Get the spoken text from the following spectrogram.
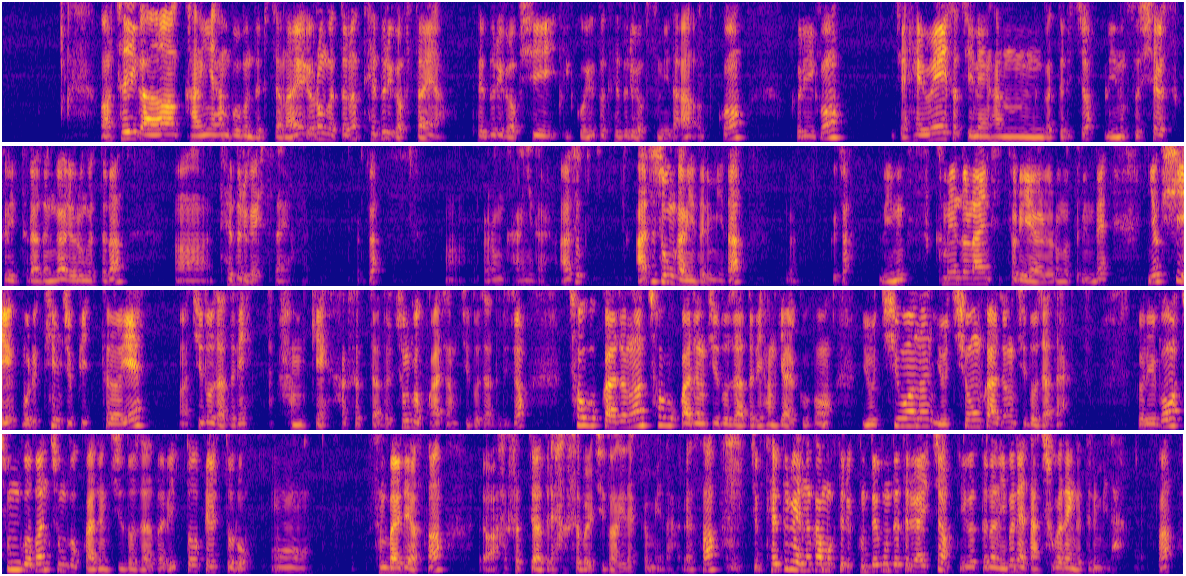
어, 저희가 강의한 부분들 있잖아요. 이런 것들은 테두리가 없어요. 테두리가 없이 있고 이것도 테두리가 없습니다. 없고 그리고 이제 해외에서 진행한 것들 있죠. Linux shell script라든가 이런 것들은 어, 테두리가 있어요. 어, 이런 강의들 아주 아주 좋은 강의들입니다. 그죠? Linux command line tutorial 이런 것들인데 역시 우리 team Jupiter의 어, 지도자들이 함께 학습자들 중급 과정 지도자들이죠. 초급 과정은 초급 과정 지도자들이 함께 할 거고 유치원은 유치원 과정 지도자들 그리고 중급은 중급 과정 지도자들이 또 별도로 어, 선발되어서 어, 학습자들의 학습을 지도하게 될 겁니다. 그래서 지금 테두리에 있는 과목들이 군데군데 들어가 있죠. 이것들은 이번에 다 추가된 것들입니다. 그래서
